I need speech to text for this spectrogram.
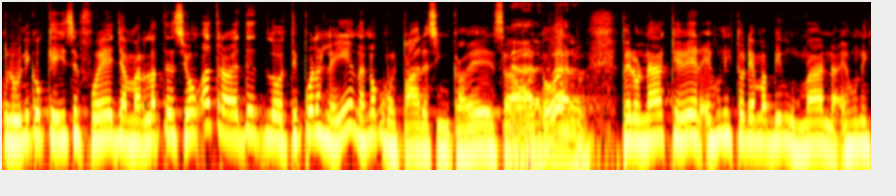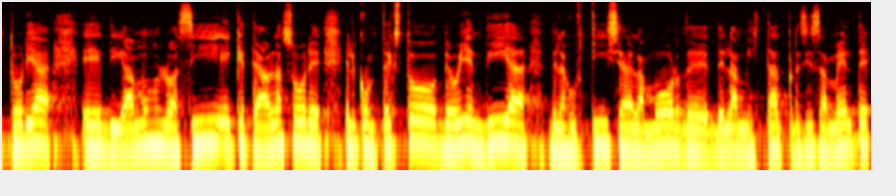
lo único que hice fue llamar la atención a través de los tipos de las leyendas, ¿no? Como el padre sin cabeza Claro, o todo claro. esto. Pero nada que ver, es una historia más bien humana, es una historia, eh, digámoslo así, eh, que te habla sobre el contexto de hoy en día, de la justicia, del amor, de, de la amistad precisamente.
